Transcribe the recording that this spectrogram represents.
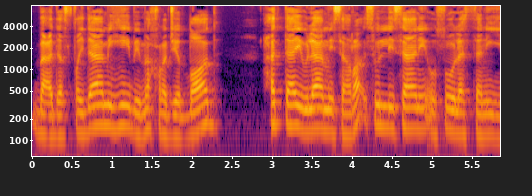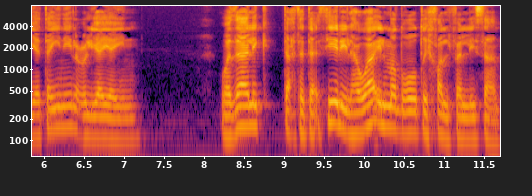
بعد اصطدامه بمخرج الضاد حتى يلامس رأس اللسان أصول الثنيتين العليين وذلك تحت تأثير الهواء المضغوط خلف اللسان.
